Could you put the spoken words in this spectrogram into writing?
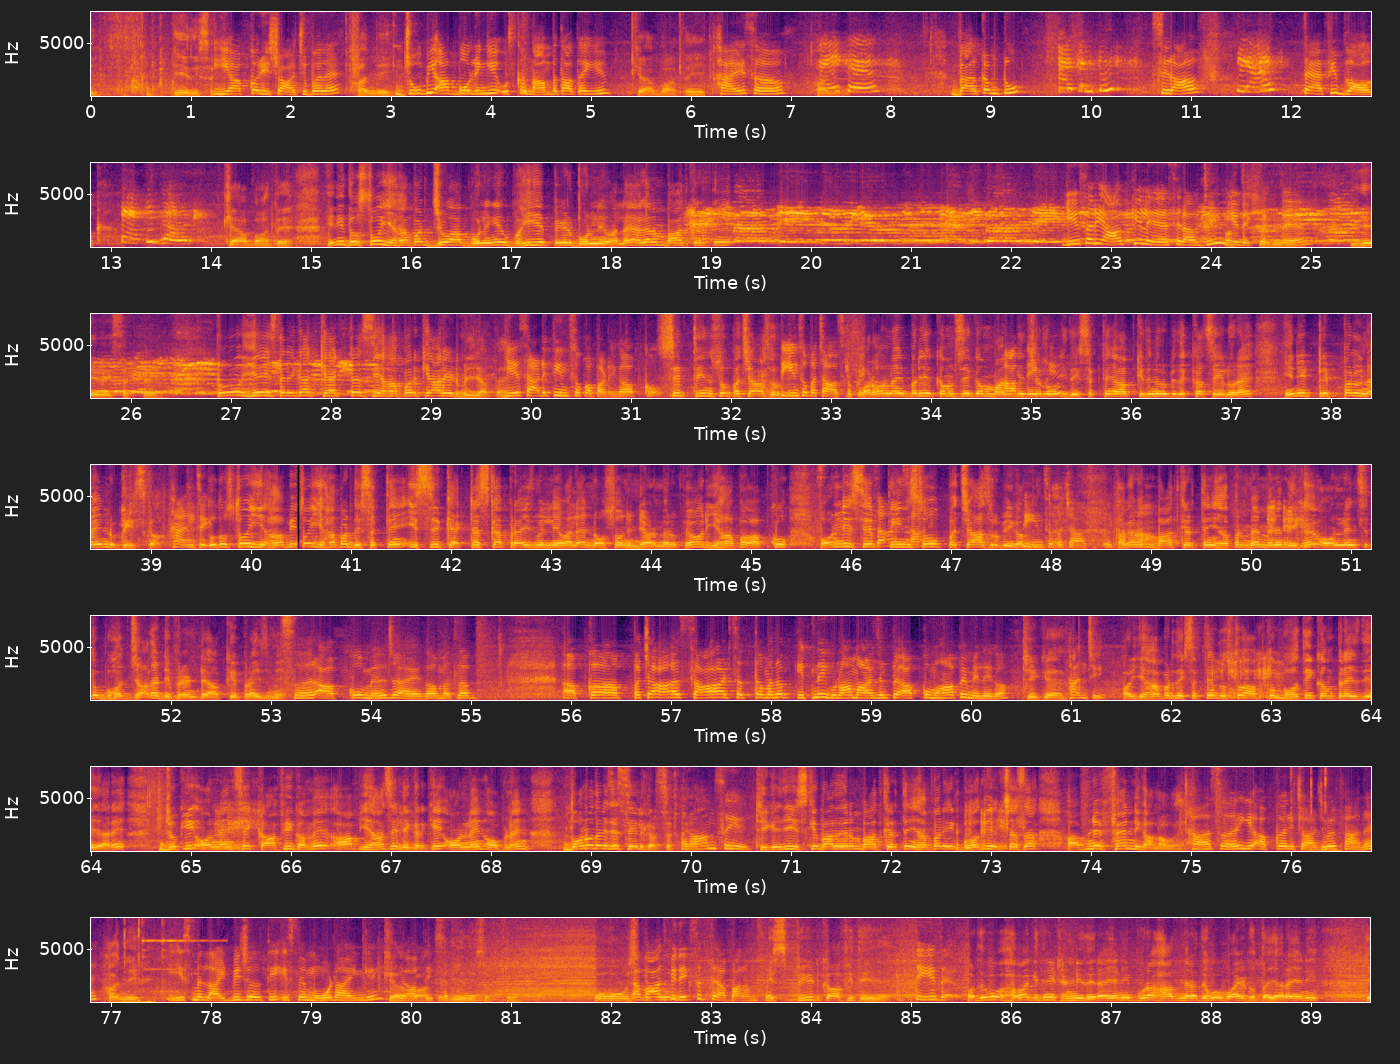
ये देख सकते ये आपका रिचार्जेबल है। हाँ जी। जो भी आप बोलेंगे उसका नाम बताता है ये। क्या बात है। ये हाय सर हाँ जी। वेलकम टू सिराफ तैफी ब्लॉग क्या बात है। यानी दोस्तों यहाँ पर जो आप बोलेंगे वही ये पेड़ बोलने वाला है। अगर हम बात करते हैं ये सर ये आपके लिए है सिराफ जी। ये देख अच्छा सकते हैं। ये देख सकते हैं। तो ये इस तरह का कैक्टस यहाँ पर क्या रेट मिल जाता है? ये साढ़े तीन सौ का पड़ेगा आपको। सिर्फ़ तीन सौ पचास रूपए। तीन सौ पचास रूपए और ऑनलाइन पर ये कम से कम मान के चलो ये देख सकते हैं आप कितने रुपए तक का सेल हो रहा है। यानी ट्रिपल नाइन रुपीज़ का। हाँ जी। तो दोस्तों यहाँ भी तो यहाँ पर देख सकते हैं इस कैक्टस का प्राइस मिलने वाला है नौ सौ निन्यानवे रूपए और यहाँ पर आपको ओनली सिर्फ़ तीन सौ पचास रूपए का है। 350 रुपए अगर हम हाँ। बात करते हैं यहाँ पर मैम मैंने देखा है ऑनलाइन से तो बहुत ज़्यादा डिफरेंट है आपके प्राइस में। सर आपको मिल जाएगा मतलब आपका पचास साठ सत्तर मतलब इतने गुना मार्जिन पे आपको वहाँ पे मिलेगा। ठीक है। हाँ जी। और यहाँ पर देख सकते हैं दोस्तों आपको बहुत ही कम प्राइस दिए जा रहे हैं जो कि ऑनलाइन से काफ़ी कम है। आप यहाँ से लेकर के ऑनलाइन ऑफलाइन दोनों तरह से सेल कर सकते हैं। आराम से। ठीक है जी इसके बाद अगर हम बात करते हैं यहाँ पर एक बहुत ही अच्छा सा आपने फ़ैन निकाला हुआ है। हाँ सर ये आपका रिचार्जेबल फ़ैन है। हाँ जी। इसमें लाइट भी जलती है इसमें मोड आएँगे। ये आप देख सकते देख सकते हैं। ओहो आवाज़ तो भी देख सकते हैं आप आराम से। स्पीड काफ़ी तेज है। तेज है। और देखो हवा कितनी ठंडी दे रहा है यानी पूरा हाथ मेरा देखो व्हाइट होता जा रहा है यानी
